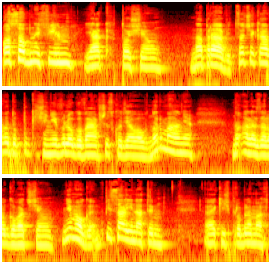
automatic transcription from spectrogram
osobny film, jak to się naprawi. Co ciekawe, dopóki się nie wylogowałem, wszystko działało normalnie, no ale zalogować się nie mogłem. Pisali na tym o jakichś problemach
